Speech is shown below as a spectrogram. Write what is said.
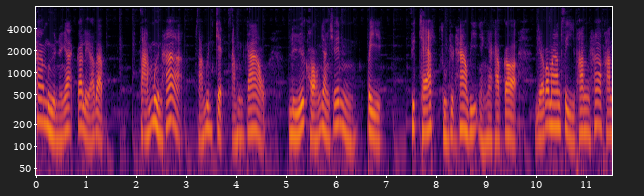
ห้าหมื่นอย่างเงี้ยก็เหลือแบบ สามหมื่นห้าสามหมื่นเจ็ดสามหมื่นเก้าหรือของอย่างเช่นปีกฟิกแคสศูนย์จุดห้าวิอย่างเงี้ยครับ ก็เหลือประมาณสี่พันห้าพัน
